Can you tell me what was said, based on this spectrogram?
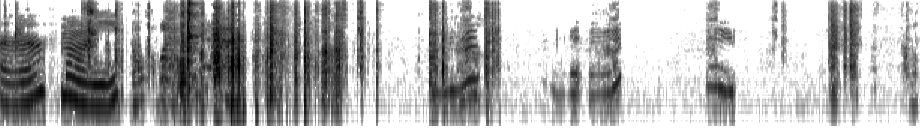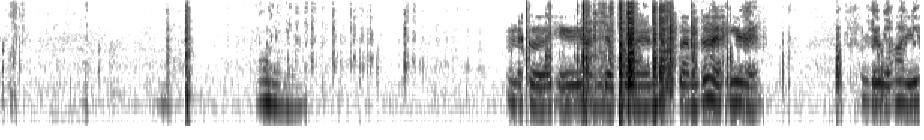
of mommy. I'm it on the balloon, but I'm hear it in real life.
